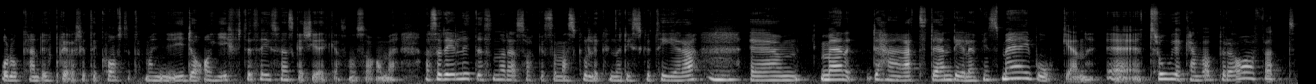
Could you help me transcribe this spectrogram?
Och då kan det upplevas lite konstigt att man idag gifter sig i Svenska kyrkan som same. Alltså det är lite sådana där saker som man skulle kunna diskutera. Mm. Um, men det här att den delen finns med i boken uh, tror jag kan vara bra för att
